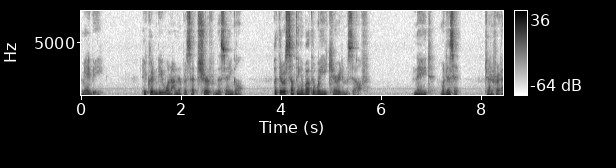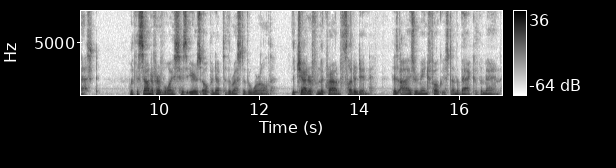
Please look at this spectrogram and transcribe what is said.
Maybe. He couldn't be 100% sure from this angle, but there was something about the way he carried himself. Nate, what is it? Jennifer asked. With the sound of her voice, his ears opened up to the rest of the world. The chatter from the crowd flooded in. His eyes remained focused on the back of the man.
